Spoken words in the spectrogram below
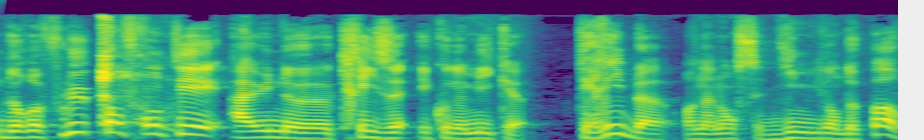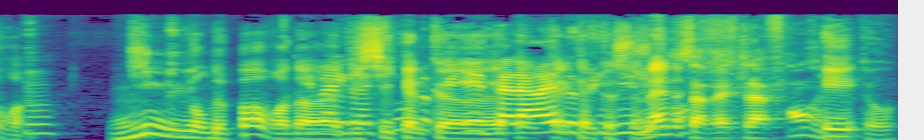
de reflux, confronté à une crise économique terrible. On annonce 10 millions de pauvres. 10 millions de pauvres d'ici quelques, quelques, semaines. Ça va être la France et, bientôt.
